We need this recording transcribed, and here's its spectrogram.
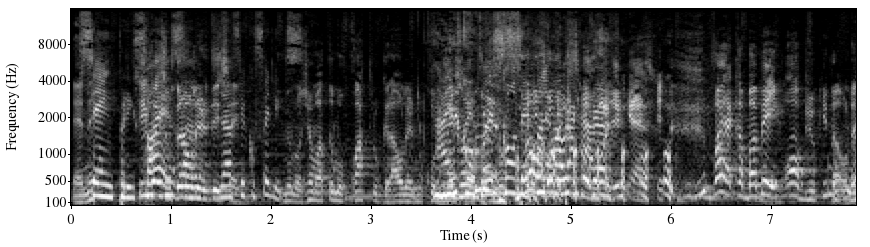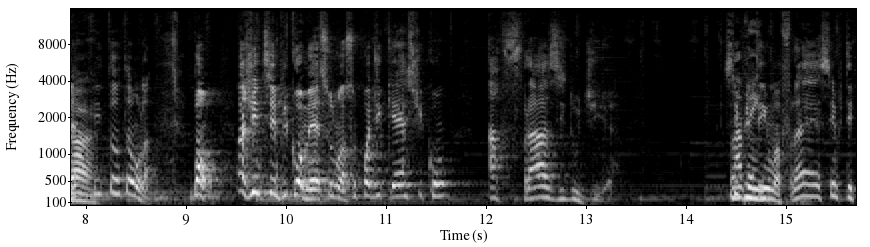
É, né? Sempre, Tem só mais um essa. growler desse Já aí. fico feliz. Não, nós já matamos quatro growler no Ai, começo. vou, vou começou. esconder pra levar pra casa. podcast. Vai acabar bem? Óbvio que não, né? Vai. Então tamo lá. Bom, a gente sempre começa o nosso podcast com a frase do dia. Sempre tem uma frase, sempre tem.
